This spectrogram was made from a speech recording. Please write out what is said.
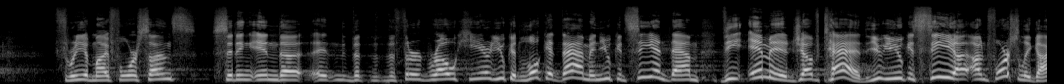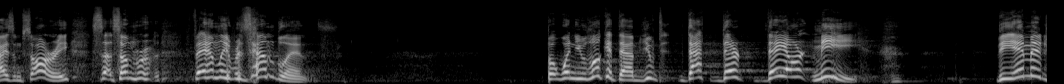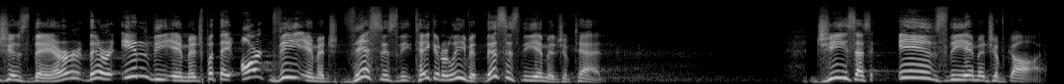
three of my four sons sitting in the, in the, the, third row here, you could look at them and you could see in them the image of Ted. You, you could see, uh, unfortunately, guys, I'm sorry, so, some re- family resemblance. But when you look at them, you, that, they're, they aren't me. The image is there, they're in the image, but they aren't the image. This is the, take it or leave it, this is the image of Ted. Jesus is the image of God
